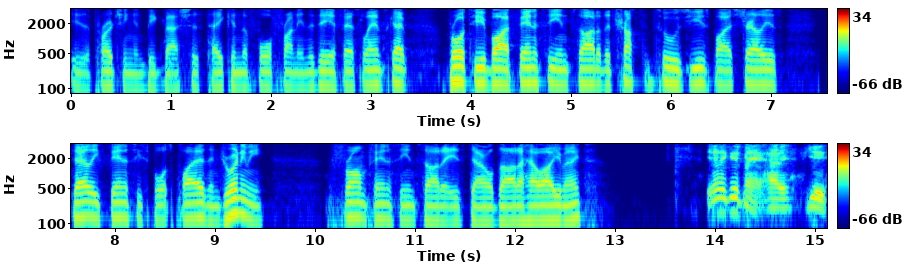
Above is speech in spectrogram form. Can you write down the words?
is approaching and Big Bash has taken the forefront in the DFS landscape. Brought to you by Fantasy Insider, the trusted tools used by Australia's daily fantasy sports players. And joining me from Fantasy Insider is Darryl Data. How are you, mate? Yeah, good, mate. How are you?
